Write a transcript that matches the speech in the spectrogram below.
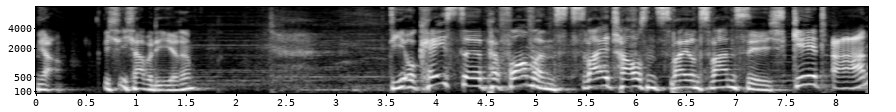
Ja, ich, ich habe die Ehre. Die okayste Performance 2022 geht an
